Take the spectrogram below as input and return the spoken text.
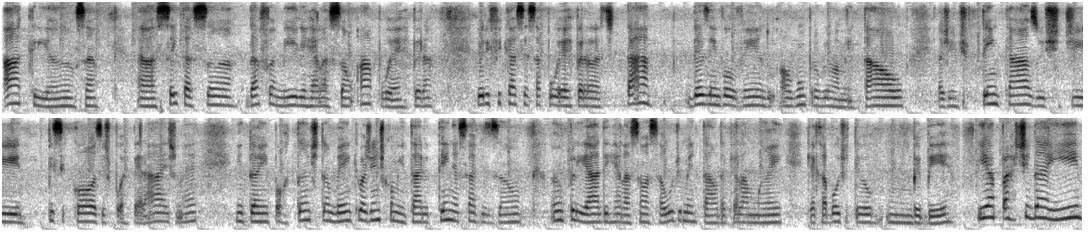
à criança, a aceitação da família em relação à puérpera, verificar se essa puérpera está desenvolvendo algum problema mental. A gente tem casos de psicoses puerperais, né? Então é importante também que o agente comunitário tenha essa visão ampliada em relação à saúde mental daquela mãe que acabou de ter um bebê. E a partir daí,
